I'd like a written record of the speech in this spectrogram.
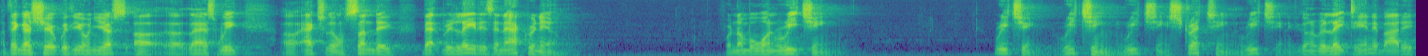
I think I shared with you on yes uh, uh, last week, uh, actually on Sunday, that relate is an acronym for number one, reaching reaching, reaching, reaching, stretching, reaching. If you're going to relate to anybody,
